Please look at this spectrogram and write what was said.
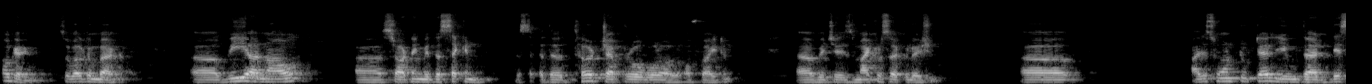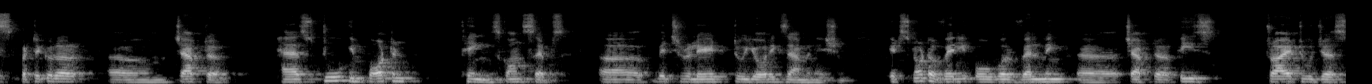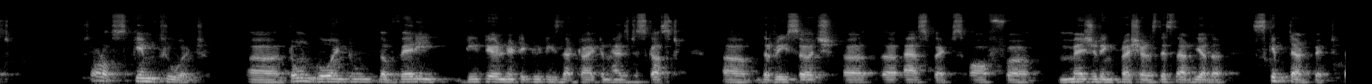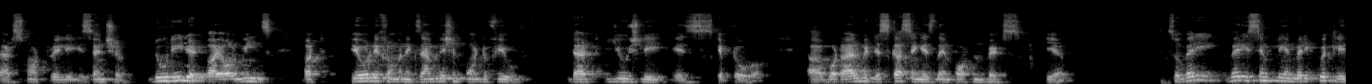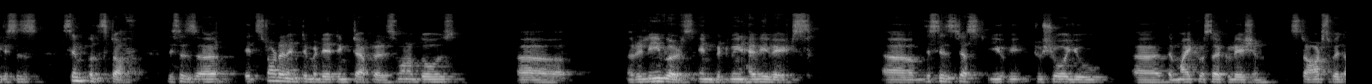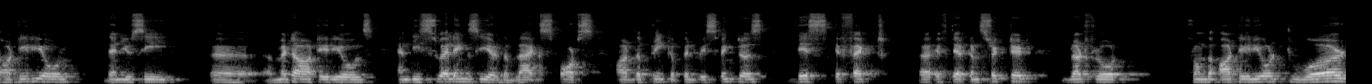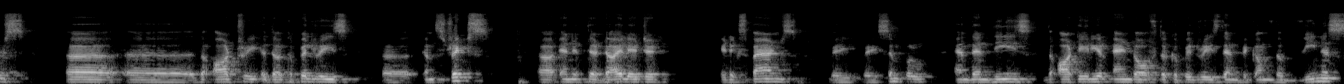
Okay, so welcome back. Uh, we are now uh, starting with the second, the, the, third chapter overall of Guyton, uh, which is microcirculation. Uh, I just want to tell you that this particular um, chapter has two important things, concepts, uh, which relate to your examination. It's not a very overwhelming uh, chapter. Please try to just sort of skim through it. Uh, don't go into the very detailed nitty-gritties that Guyton has discussed, uh, the research uh, uh aspects of uh, measuring pressures, this, that, the other. Skip that bit. That's not really essential. Do read it by all means, but purely from an examination point of view, that usually is skipped over. Uh, what I'll be discussing is the important bits here. So very, very simply and very quickly, this is simple stuff. This is, a, it's not an intimidating chapter. It's one of those relievers in between heavyweights. Uh, this is just you, to show you uh, the microcirculation. Starts with arteriole, then you see meta-arterioles, and these swellings here, the black spots, are the precapillary sphincters. This effect, if they're constricted, blood flow from the arteriole towards uh, uh, the artery, the capillaries uh, constricts, and if they're dilated, it expands very, very simple. And then these, the arterial end of the capillaries then become the venous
